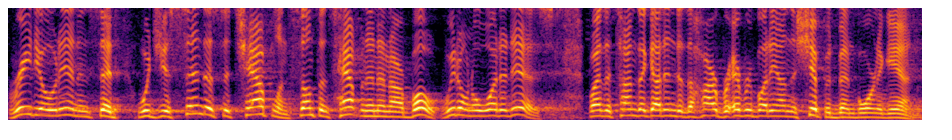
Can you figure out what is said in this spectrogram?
radioed in and said, Would you send us a chaplain? Something's happening in our boat. We don't know what it is. By the time they got into the harbor, everybody on the ship had been born again.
